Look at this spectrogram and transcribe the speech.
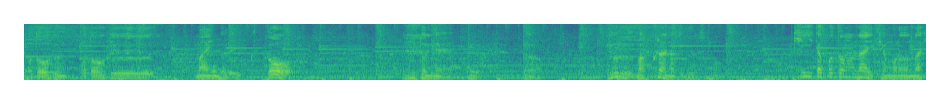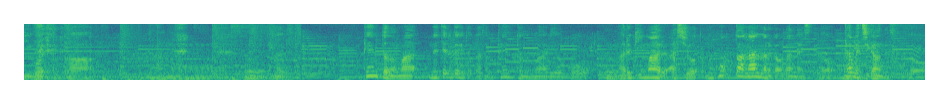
お豆腐お豆腐マインドで行くと本当にねだから夜真っ暗になってくるとその聞いたことのない獣の鳴き声とかあのテントの、ま、寝てる時とかそのテントの周りをこう、うん。歩き回る足音もう本当は何なのか分かんないですけど多分違うんですけど、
